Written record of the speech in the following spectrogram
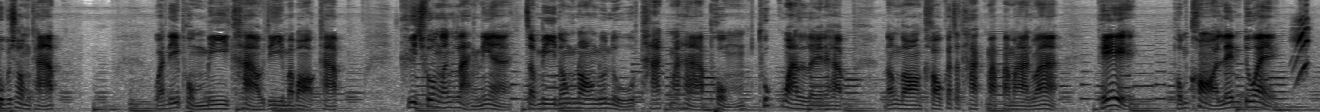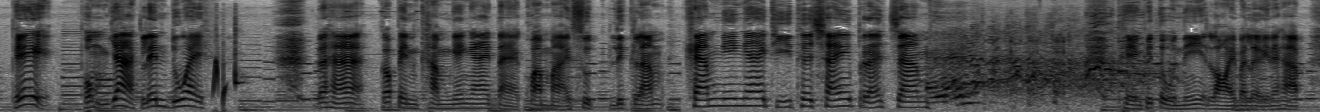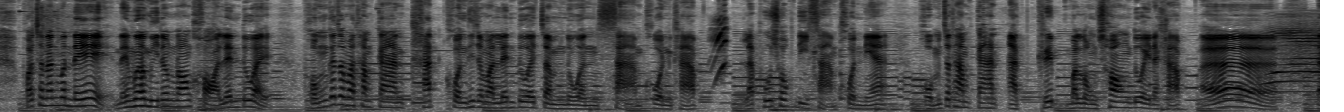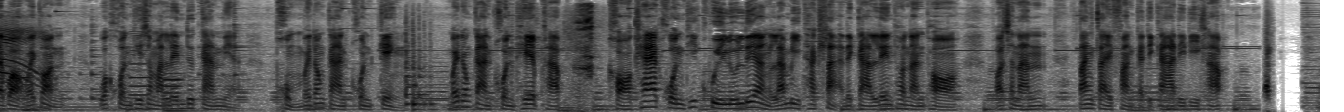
คุณผู้ชมครับ วันนี้ผมมีข่าวดีมาบอกครับ คือช่วงหลังๆเนี่ยจะมีน้องๆหนูๆทักมาหาผมทุกวันเลยนะครับ น้องๆเขาก็จะทักมาประมาณว่าเพ่ผมขอเล่นด้วยเพ่ผมอยากเล่นด้วยนะฮะ ก็เป็นคำง่ายๆ แต่ความหมายสุดลึกล้ำคำง่ายๆ ที่เธอใช้ประจำเพลงพี่ตูนนี้ลอยมาเลยนะครับ เพราะฉะนั้นวันนี้ในเมื่อมีน้องๆขอเล่นด้วย ผมก็จะมาทำการคัดคนที่จะมาเล่นด้วยจำนวน 3 คนครับ และผู้โชคดี 3 คนนี้ผมจะทำการอัดคลิปมาลงช่องด้วยนะครับ เออ แต่บอกไว้ก่อนว่าคนที่จะมาเล่นด้วยกันเนี่ย ผมไม่ต้องการคนเก่ง ไม่ต้องการคนเทพครับ ขอแค่คนที่คุยรู้เรื่องและมีทักษะในการเล่นเท่านั้นพอ เพราะฉะนั้นตั้งใจฟังกติกาดีๆครับ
